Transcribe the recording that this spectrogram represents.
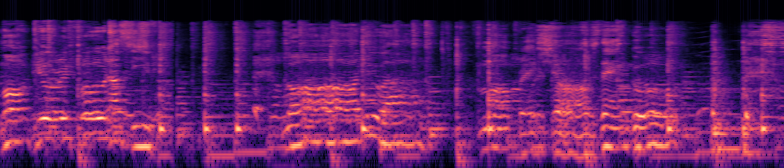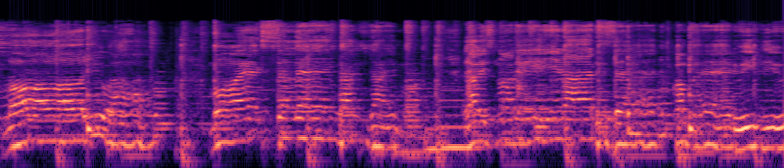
more beautiful than silver. Lord, you are more precious than gold. Lord, you are more excellent than diamond. With you.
